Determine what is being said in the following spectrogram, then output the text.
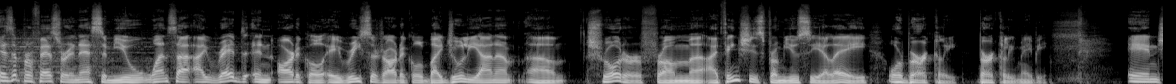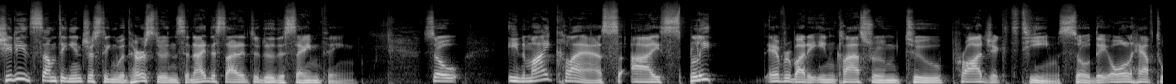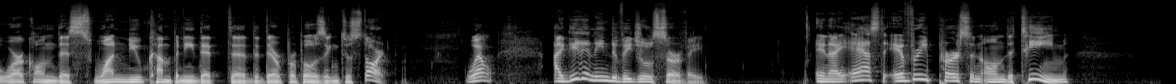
As a professor in SMU, once I, read an article, a research article by Juliana um, Schroeder from, uh, I think she's from UCLA or Berkeley, Berkeley maybe. And she did something interesting with her students, and I decided to do the same thing. So in my class, I split everybody in classroom to project teams. So they all have to work on this one new company that uh, that they're proposing to start. Well, I did an individual survey and I asked every person on the team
